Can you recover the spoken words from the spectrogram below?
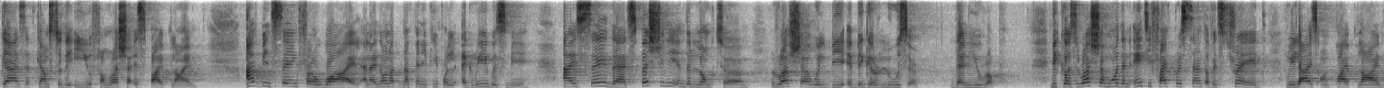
gas that comes to the EU from Russia is pipeline, I've been saying for a while, and I know not, not many people agree with me, I say that especially in the long term, Russia will be a bigger loser than Europe. Because Russia, more than 85% of its trade relies on pipeline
